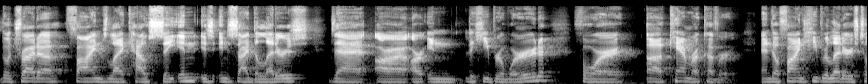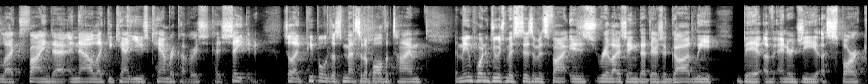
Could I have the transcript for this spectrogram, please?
they'll try to find like how Satan is inside the letters that are are in the Hebrew word for a camera cover. And they'll find Hebrew letters to like find that. And now like you can't use camera covers because Satan. So like people just mess it up all the time. The main point of Jewish mysticism is fi- is realizing that there's a godly bit of energy, a spark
